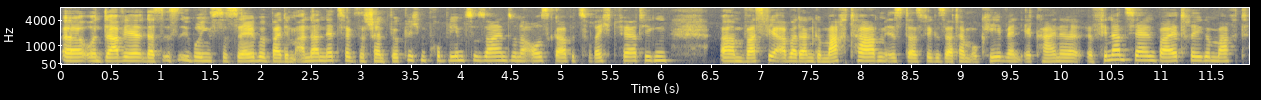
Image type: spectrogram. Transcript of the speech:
Äh, und da wir, das ist übrigens dasselbe bei dem anderen Netzwerk, das scheint wirklich ein Problem zu sein, so eine Ausgabe zu rechtfertigen. Ähm, was wir aber dann gemacht haben, ist, dass wir gesagt haben, okay, wenn ihr keine äh, finanziellen Beiträge macht,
